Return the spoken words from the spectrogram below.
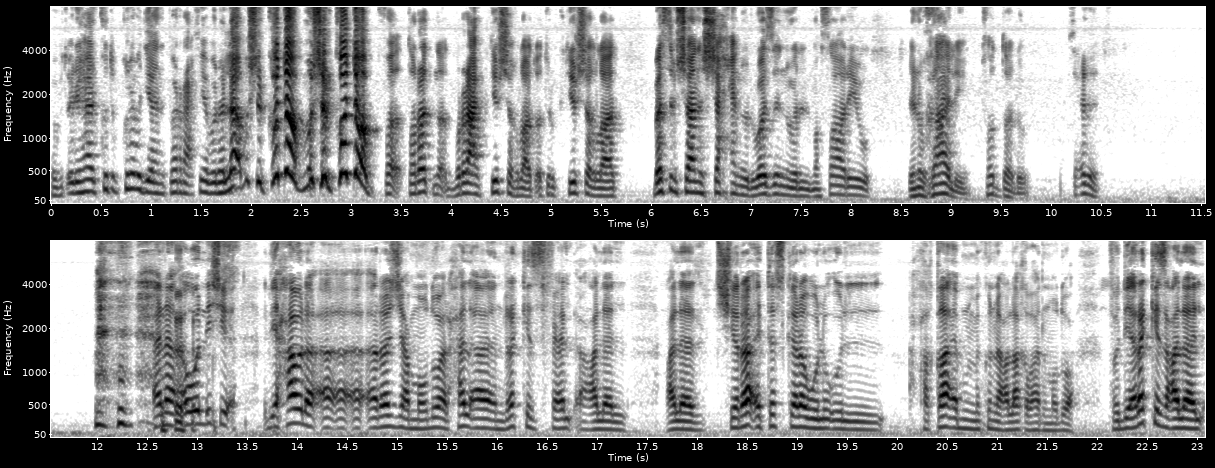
فبتقولي هاي الكتب كلها بدي اتبرع فيها بقول لا مش الكتب مش الكتب! فاضطريت أتبرع كثير شغلات وأترك كثير شغلات بس مشان الشحن والوزن والمصاري و... لأنه غالي. تفضلوا. سعدت. أنا أول إشي بدي أحاول أرجع موضوع الحلقة نركز فعل على ال... على شراء التذكرة وال... والحقائب لما يكون لها علاقة بهذا الموضوع. فبدي أركز على ال...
